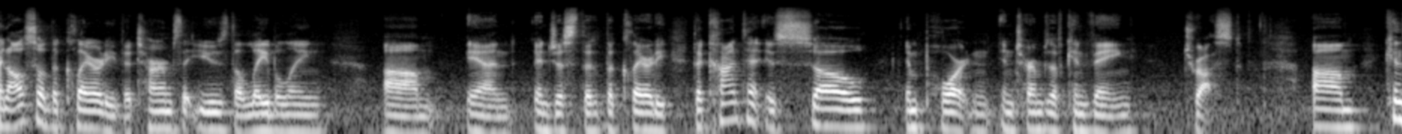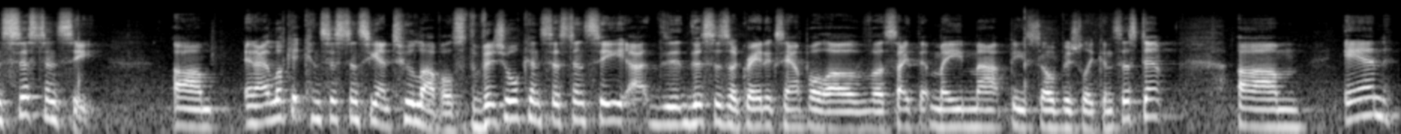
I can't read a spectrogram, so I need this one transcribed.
and also the clarity, the terms that use, the labeling, um, and and just the, the clarity. The content is so important in terms of conveying trust. Um, consistency. Um, and I look at consistency on two levels. The visual consistency, uh, th- this is a great example of a site that may not be so visually consistent. Um, and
